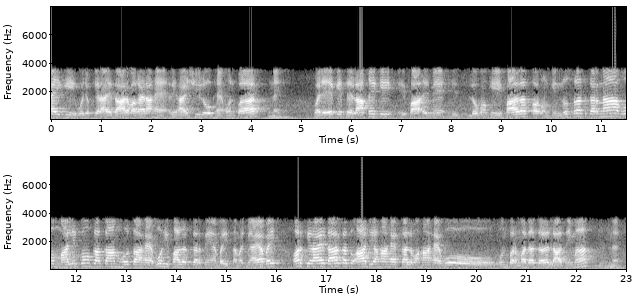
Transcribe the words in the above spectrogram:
آئے گی۔ وہ جو کرایہ دار وغیرہ ہیں، رہائشی لوگ ہیں، ان پر نہیں۔ وجہ کہ اس علاقے کی میں لوگوں کی حفاظت اور ان کی نصرت کرنا وہ مالکوں کا کام ہوتا ہے۔ وہ حفاظت کرتے ہیں بھائی، سمجھ میں آیا بھائی؟ اور کرایہ دار کا تو آج یہاں ہے، کل وہاں ہے۔ وہ ان پر مدد لازم نہیں۔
